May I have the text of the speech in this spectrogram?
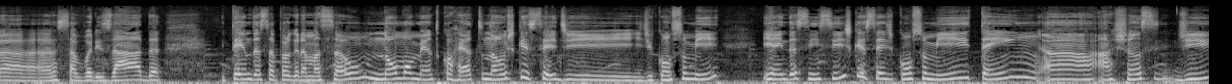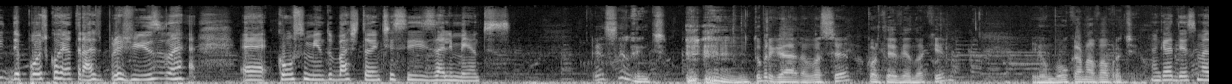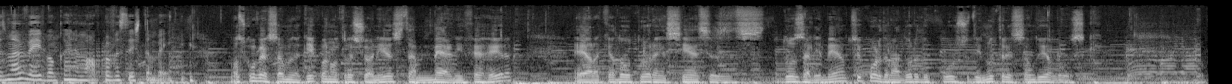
saborizada tendo essa programação no momento correto, não esquecer de, de consumir e ainda assim, se esquecer de consumir, tem a, a chance de depois correr atrás do prejuízo, né? É, consumindo bastante esses alimentos. Excelente. Muito obrigado a você por ter vindo aqui e um bom carnaval para ti. Agradeço mais uma vez, bom carnaval para vocês também. Nós conversamos aqui com a nutricionista Merlin Ferreira, ela que é doutora em ciências dos alimentos e coordenadora do curso de nutrição do IALUSC.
